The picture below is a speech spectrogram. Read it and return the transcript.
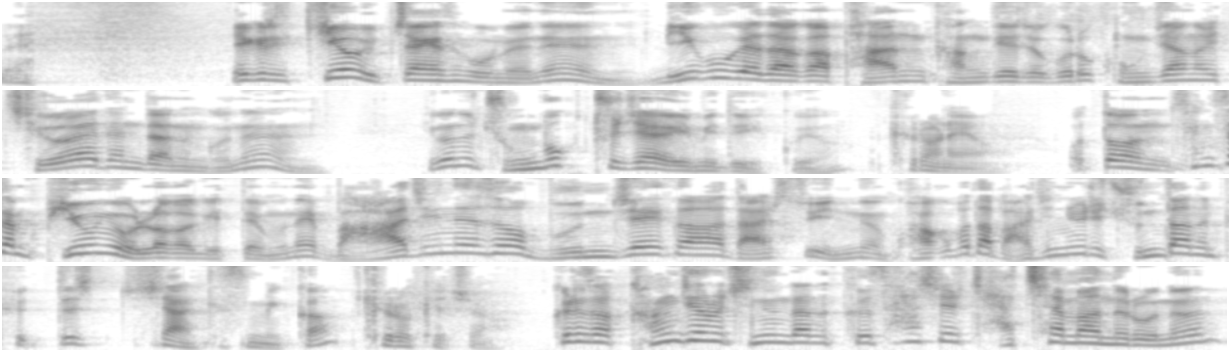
네. 예, 그래서 기업 입장에서 보면은 미국에다가 반강제적으로 공장을 지어야 된다는 거는 이거는 중복 투자의 의미도 있고요. 그러네요. 어떤 생산 비용이 올라가기 때문에 마진에서 문제가 날 수 있는 과거보다 마진율이 준다는 표- 뜻이지 않겠습니까? 그렇겠죠. 그래서 강제로 짓는다는 그 사실 자체만으로는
